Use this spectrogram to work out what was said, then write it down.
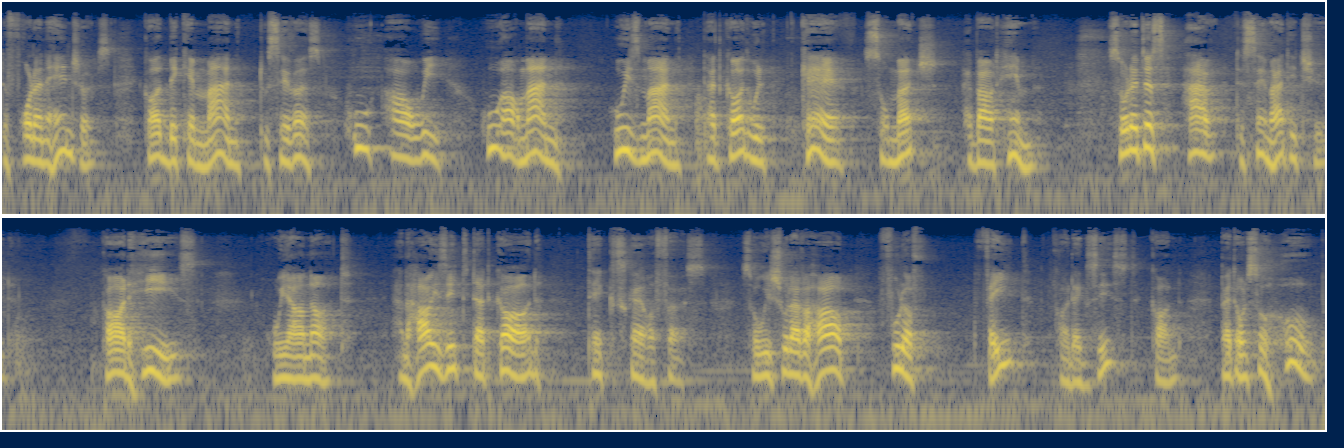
the fallen angels. God became man to save us. Who are we? Who are man? Who is man that God will care so much about him? So let us have the same attitude. God is, we are not. And how is it that God takes care of us? So we should have a heart full of faith, God exists, God, but also hope.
